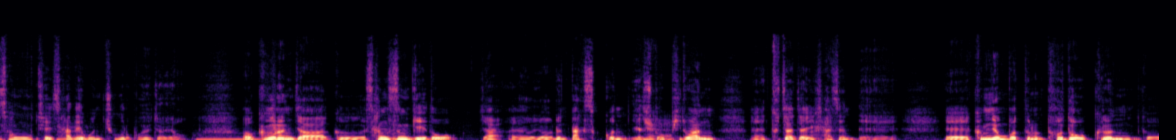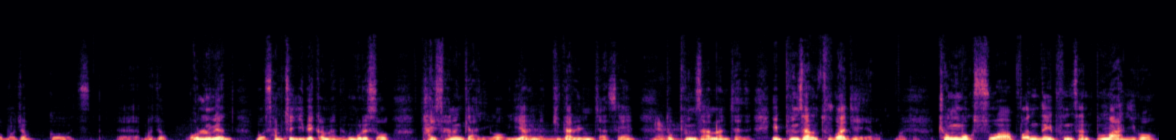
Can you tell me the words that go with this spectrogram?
성공체의 사대 음. 원칙으로 보여져요. 음. 어, 그거는 이제 그 상승기에도 자, 어, 이런 박스권에서도 예. 필요한 에, 투자자의 자세인데 에, 금년부터는 더더욱 그런 그 뭐죠? 그 에, 뭐죠? 오르면 뭐3,200 가면 흥분해서 다시 사는 게 아니고 이왕이면 기다리는 자세, 예. 또 분산하는 자세. 이 분산은 두 가지예요. 뭐죠? 종목 수와 펀드의 분산뿐만 아니고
